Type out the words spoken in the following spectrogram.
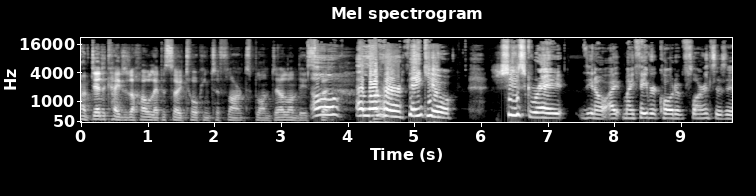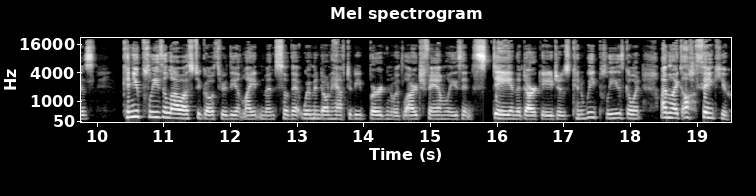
I've dedicated a whole episode talking to Florence Blondel on this. Oh, but... I love her. Thank you. She's great. You know, I my favorite quote of Florence's is can you please allow us to go through the Enlightenment so that women don't have to be burdened with large families and stay in the Dark Ages? Can we please go in? I'm like, oh, thank you.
